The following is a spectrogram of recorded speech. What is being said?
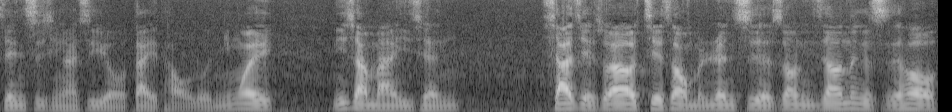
这件事情还是有待讨论。因为你想嘛，以前霞姐说要介绍我们认识的时候，你知道那个时候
